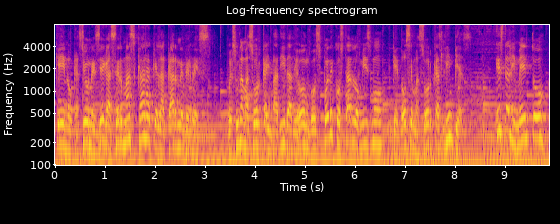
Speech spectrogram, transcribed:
que en ocasiones llega a ser más cara que la carne de res, pues una mazorca invadida de hongos puede costar lo mismo que 12 mazorcas limpias. Este alimento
